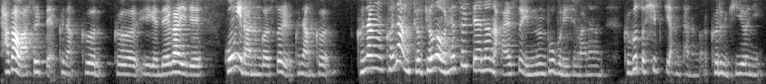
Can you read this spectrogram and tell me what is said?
다가왔을 때 그냥 그, 그, 이게 내가 이제 공이라는 것을 그냥 그, 그냥, 그냥 저 경험을 했을 때는 알 수 있는 부분이지만은 그것도 쉽지 않다는 거라. 그런 기연이.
